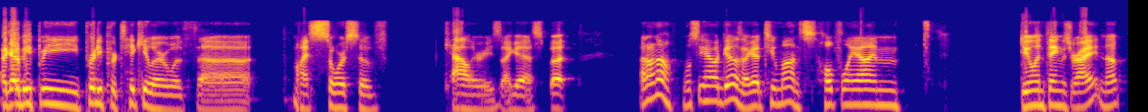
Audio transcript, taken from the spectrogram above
I got to be, be pretty particular with uh, my source of calories, I guess. But I don't know. We'll see how it goes. I got two months. Hopefully, I'm doing things right and up.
